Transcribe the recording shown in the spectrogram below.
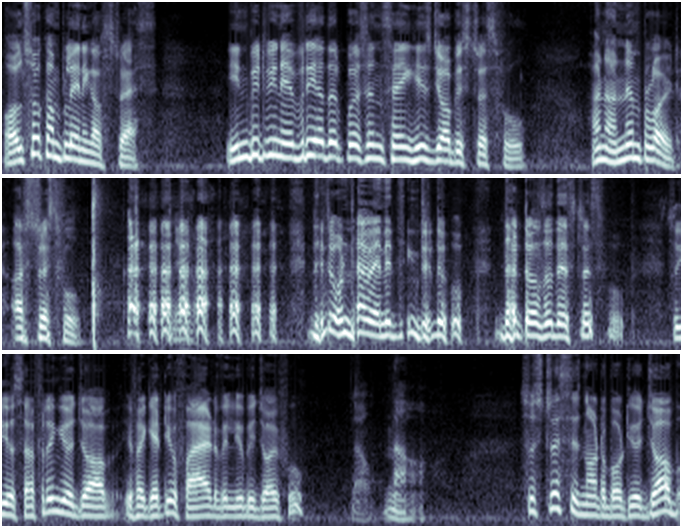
also complaining of stress. In between every other person saying his job is stressful and unemployed are stressful. they don't have anything to do, that also they're stressful. So you're suffering your job, if I get you fired, will you be joyful? No. No. So stress is not about your job,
